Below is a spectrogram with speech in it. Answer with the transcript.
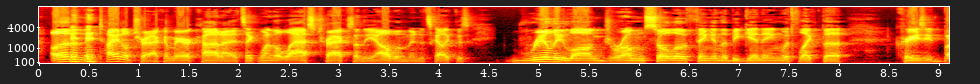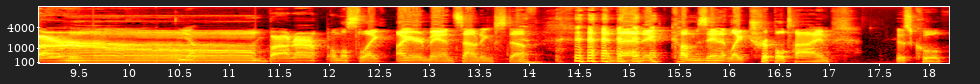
Other than the title track, Americana, it's like one of the last tracks on the album, and it's got like this really long drum solo thing in the beginning with like the crazy burn, burn, almost like Iron Man sounding stuff, and then it comes in at like triple time. It was cool.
